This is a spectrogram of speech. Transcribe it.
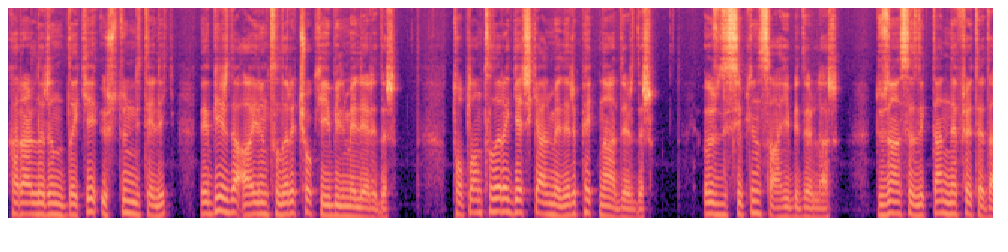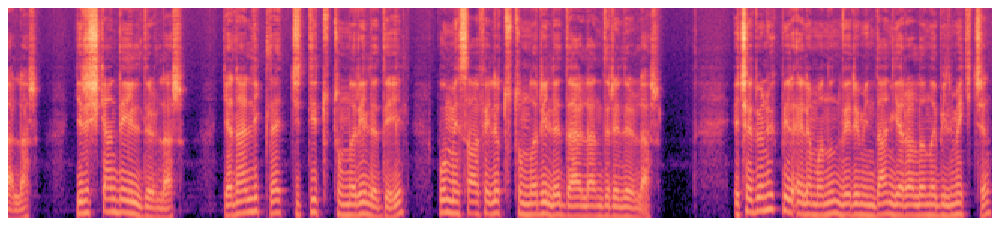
kararlarındaki üstün nitelik ve bir de ayrıntıları çok iyi bilmeleridir. Toplantılara geç gelmeleri pek nadirdir. Öz disiplin sahibidirler. Düzensizlikten nefret ederler. Girişken değildirler. Genellikle ciddi tutumlarıyla değil, bu mesafeli tutumlarıyla değerlendirilirler. İçe dönük bir elemanın veriminden yararlanabilmek için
